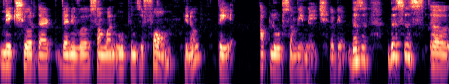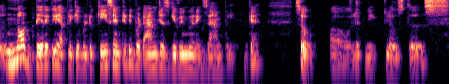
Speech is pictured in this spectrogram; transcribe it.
make sure that whenever someone opens a form you know they upload some image okay? This is this is uh, not directly applicable to case entity but i'm just giving you an example okay? So uh, let me close this.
